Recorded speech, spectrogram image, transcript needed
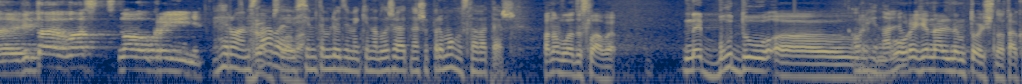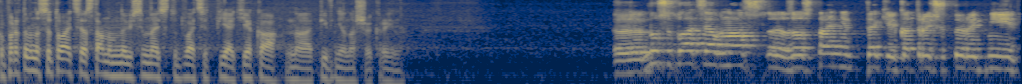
Е, Вітаю вас, слава Україні! Героям слава, слава. і всім тим людям, які наближають нашу перемогу. Слава теж. Пане Владиславе, не буду е, Оригінальним? оригінальним точно так. Оперативна ситуація станом на 18.25. Яка на півдні нашої країни? Е, Ну, ситуація в нас е, за останні декілька 3-4 дні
